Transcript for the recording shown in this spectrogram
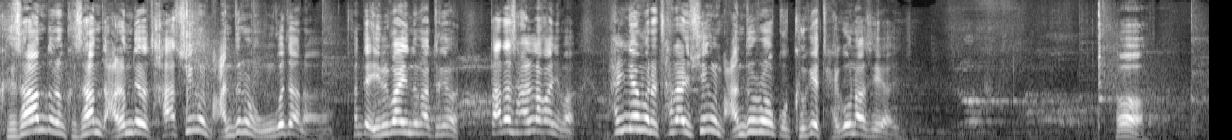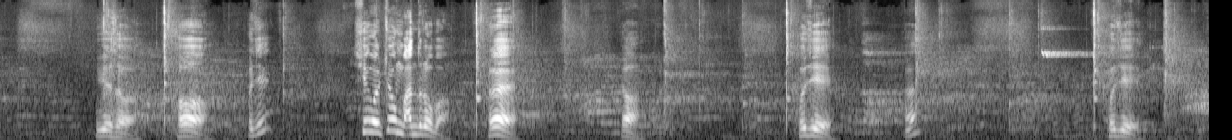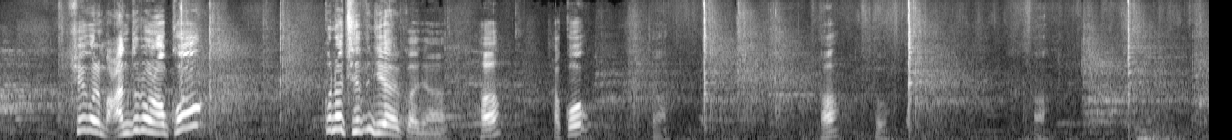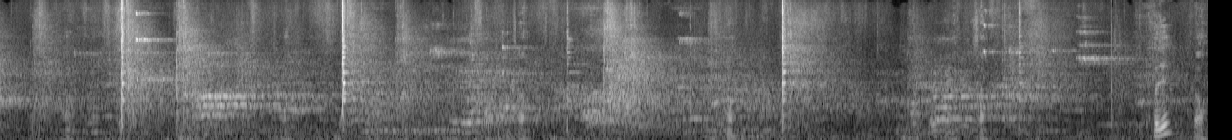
그 사람들은 그 사람 나름대로 다 스윙을 만들어 놓은 거잖아. 근데 일반인들 같은 경우는 따라서 하려고 하지만 하려면 차라리 스윙을 만들어 놓고 그게 되고 나서 해야지. 어. 위에서 더. 그지? 스윙을 쭉 만들어 봐. 그래. 야. 그지? 어? 그지? 스윙을 만들어 놓고 끊어치든지 해야 할 거 아니야. 봐. 잡고. 자. 봐. 또. 자. 그지? 어.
